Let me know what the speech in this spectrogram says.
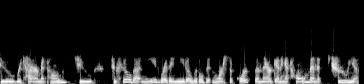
to retirement homes to to fill that need where they need a little bit more support than they are getting at home. And it's true, yes,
